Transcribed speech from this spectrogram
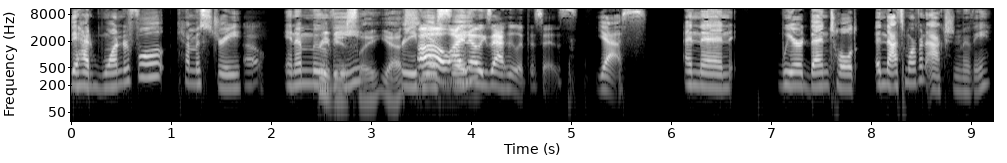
they had wonderful chemistry Oh. in a movie Previously, yes. Previously. Oh, I know exactly what this is. Yes. And then we are then told, and that's more of an action movie.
